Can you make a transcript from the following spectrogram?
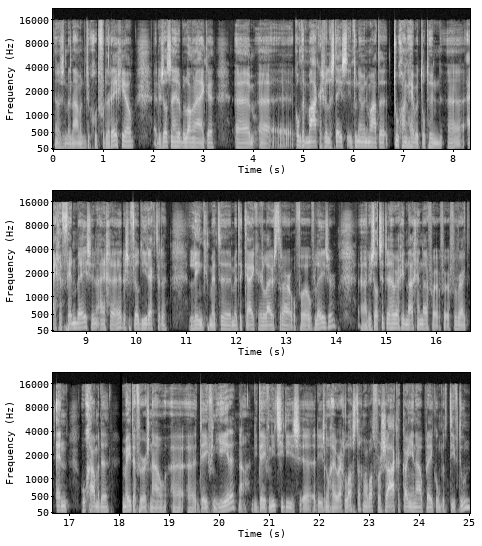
Dan is het met name natuurlijk goed voor de regio. dus dat is een hele belangrijke. Um, contentmakers willen steeds in toenemende mate toegang hebben tot hun eigen fanbase, hun eigen, hè, dus een veel link met, uh, met de kijker, luisteraar of, uh, of lezer. Uh, dus dat zit er heel erg in de agenda ver, ver, verwerkt. En hoe gaan we de metaverse nou uh, uh, definiëren? Nou, die definitie die is, uh, die is nog heel erg lastig. Maar wat voor zaken kan je nou precompetitief doen?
